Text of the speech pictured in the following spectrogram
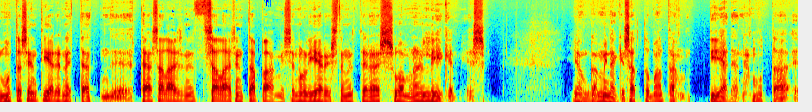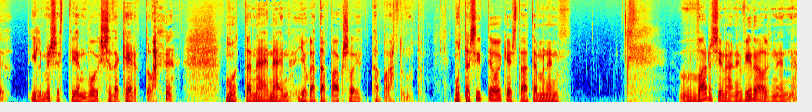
mutta sen tiedän, että tämä salaisen, salaisen tapaamisen oli järjestänyt eräs suomalainen liikemies, jonka minäkin sattumalta tiedän, mutta ilmeisesti en voi sitä kertoa. mutta näin, näin joka tapauksessa oli tapahtunut. Mutta sitten oikeastaan tämmöinen varsinainen virallinen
